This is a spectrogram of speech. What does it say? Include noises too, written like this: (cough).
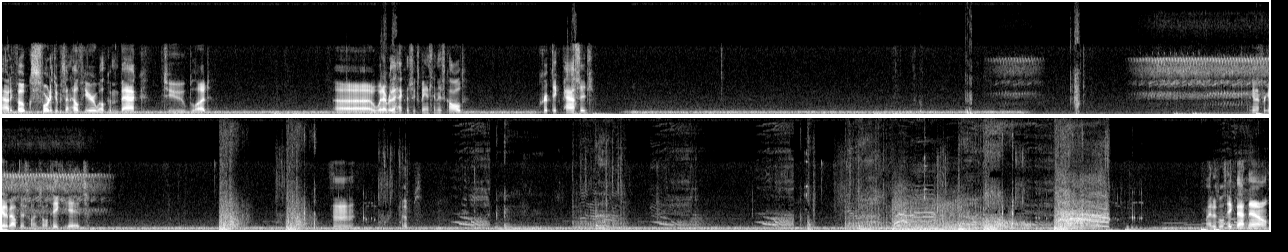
Howdy folks, 42% health here. Welcome back to Blood. Uh, whatever the heck this expansion is called. Cryptic Passage. I'm gonna forget about this one, so I'll take it. Hmm. Oops. Might as well take that now.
